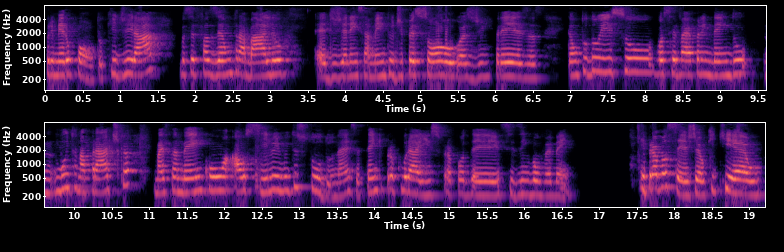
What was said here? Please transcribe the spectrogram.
primeiro ponto, que dirá você fazer um trabalho é, de gerenciamento de pessoas, de empresas. Então, tudo isso você vai aprendendo muito na prática, mas também com auxílio e muito estudo, né? Você tem que procurar isso para poder se desenvolver bem. E para você, Gê, o que, que é o,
